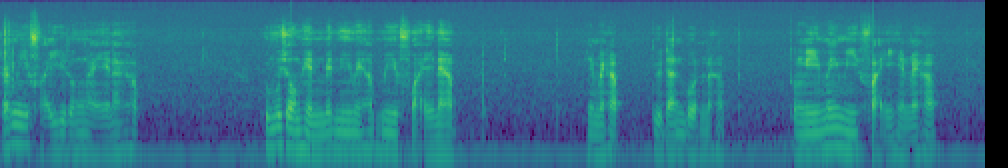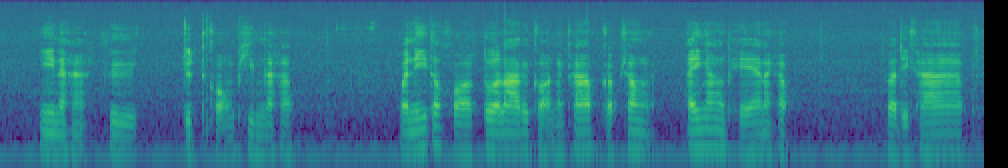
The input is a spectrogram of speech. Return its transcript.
แล้วมีไฟอยู่ตรงไหนนะครับ คุณผู้ชมเห็นเม็ดนี้ไหมครับ มีไฟนะครับ เห็นไหมครับ อยู่ด้านบนนะครับ ตรงนี้ไม่มีไฟเห็นไหมครับ นี่นะฮะ คือจุดของพิมพ์นะครับ วันนี้ต้องขอตัวลาไปก่อนนะครับ กับช่อง ไอ้งั่งแพ้นะครับ สวัสดีครับ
